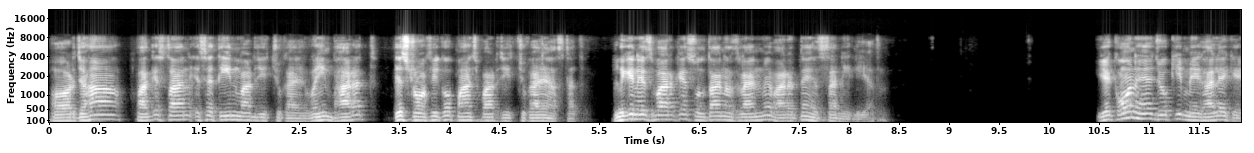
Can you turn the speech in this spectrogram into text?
और जहाँ पाकिस्तान इसे तीन बार जीत चुका है, वहीं भारत इस ट्रॉफी को पाँच बार जीत चुका है आज तक। लेकिन इस बार के सुल्तान अजलान में भारत ने हिस्सा नहीं लिया था। ये कौन है जो कि मेघालय के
